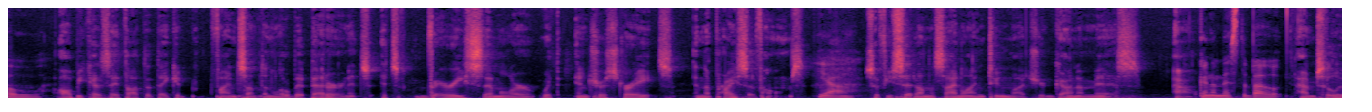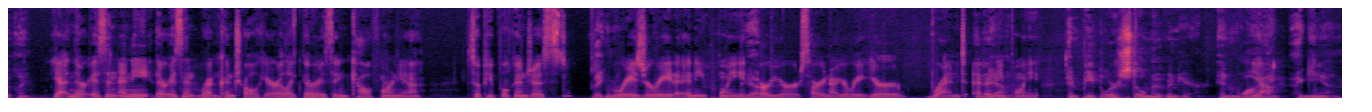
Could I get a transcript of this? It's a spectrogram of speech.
Oh. all because they thought that they could find something a little bit better and it's it's very similar with interest rates and the price of homes Yeah. so if you sit on the sideline too much you're gonna miss out Gonna miss the boat. absolutely Yeah, and there isn't any there isn't rent control here like there is in California. So people can just They can- raise your rate at any point Yep. or your sorry, not your rate, your rent at any point. and people are still moving here and why Yeah. again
